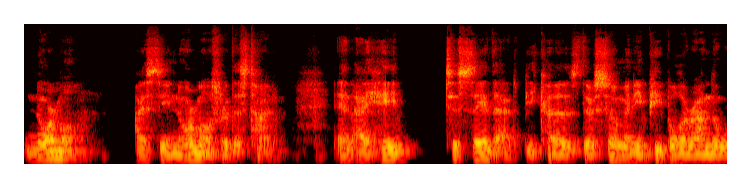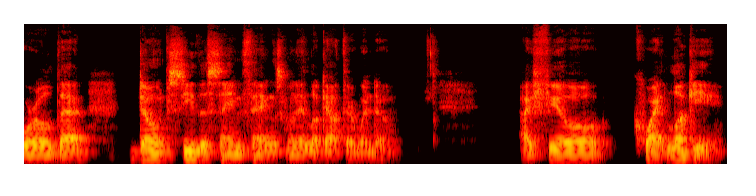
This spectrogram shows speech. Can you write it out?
normal. I see normal for this time. And I hate to say that because there's so many people around the world that don't see the same things when they look out their window. I feel quite lucky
